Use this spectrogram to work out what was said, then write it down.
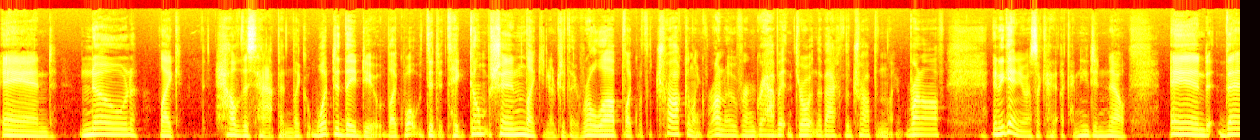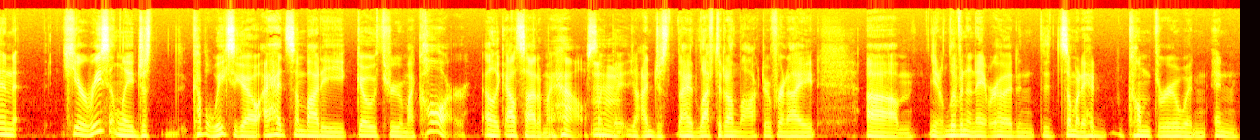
and known like how this happened. Like what did they do? Like what did it take gumption? Like, you know, did they roll up like with a truck and like run over and grab it and throw it in the back of the truck and like run off? And again, you know, it's like I, like I need to know. And then here recently, just a couple weeks ago, I had somebody go through my car, uh, like outside of my house. Like they- you know, I just I had left it unlocked overnight. Um, you know, live in a neighborhood, and somebody had come through and and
